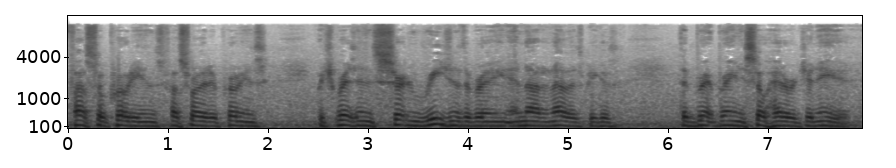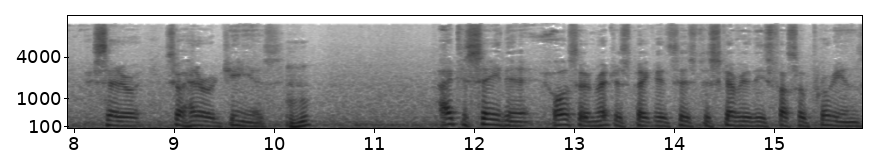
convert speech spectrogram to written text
phosphoproteins, phosphorylated proteins, which are present in certain regions of the brain and not in others because the brain is so heterogeneous. So heterogeneous. Mm-hmm. I have to say that also in retrospect, it's this discovery of these phosphoproteins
